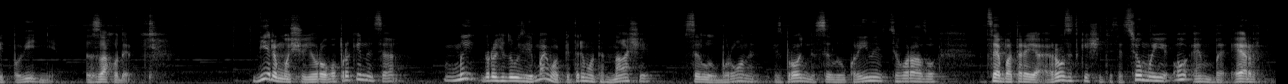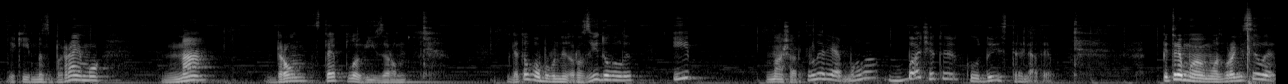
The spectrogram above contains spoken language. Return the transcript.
відповідні заходи. Віримо, що Європа прокинеться. Ми, дорогі друзі, маємо підтримати наші сили оборони і Збройні Сили України цього разу. Це батарея розвідки 67-ї ОМБР, який ми збираємо на дрон з тепловізором. Для того, аби вони розвідували і наша артилерія могла бачити, куди стріляти. Підтримуємо Збройні Сили.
